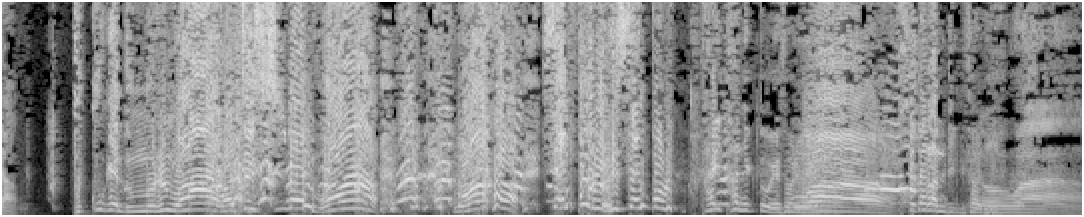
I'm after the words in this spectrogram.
야, 북극의 눈물은 와, 완전 씨발, 와, 와, 생포를, 생포를. 타이타닉도 외설리. 와. 커다란 빙산이. 어, 와.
